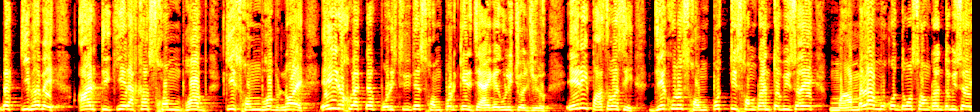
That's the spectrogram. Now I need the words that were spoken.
বা কীভাবে আর টিকিয়ে রাখা সম্ভব, কি সম্ভব নয় এই রকম একটা পরিস্থিতিতে সম্পর্কের জায়গাগুলি চলছিল। এরই পাশাপাশি যে কোনো সম্পত্তি সংক্রান্ত বিষয়ে, মামলা মোকদ্দমা সংক্রান্ত বিষয়ে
